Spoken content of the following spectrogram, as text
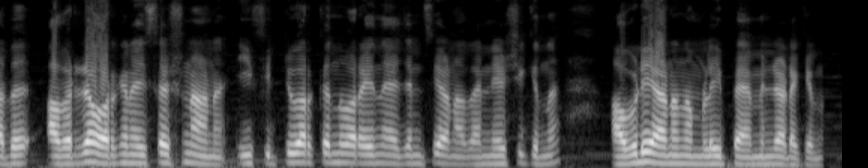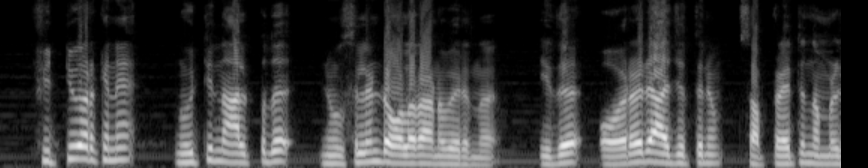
അത് അവരുടെ ഓർഗനൈസേഷനാണ് ഈ ഫിറ്റ് വർക്ക് എന്ന് പറയുന്ന ഏജൻസിയാണ് അത് അന്വേഷിക്കുന്നത്. അവിടെയാണ് നമ്മൾ ഈ പേയ്മെന്റ് അടയ്ക്കുന്നത്. ഫിറ്റ് വർക്കിന് നൂറ്റി നാൽപ്പത് ന്യൂസിലൻഡ് ഡോളറാണ് വരുന്നത്. ഇത് ഓരോ രാജ്യത്തിനും സെപ്പറേറ്റ് നമ്മൾ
